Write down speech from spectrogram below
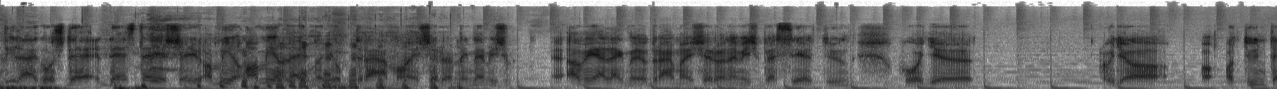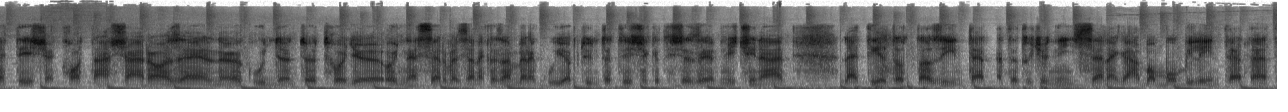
Világos, de, de ez teljesen jó. Ami, ami a legnagyobb dráma, és erről még nem is, ami a legnagyobb dráma, és erről nem is beszéltünk, hogy, hogy a, a, a tüntetések hatására az elnök úgy döntött, hogy, hogy ne szervezzenek az emberek újabb tüntetéseket, és ezért mit csinált? Letiltotta az internetet, úgyhogy nincs Szenegálban mobil internet.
